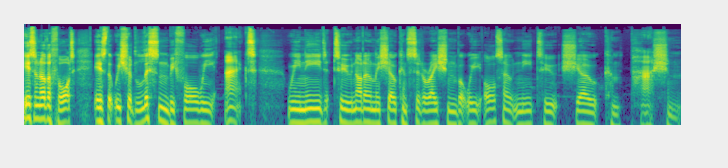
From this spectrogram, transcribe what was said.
Here's another thought is that we should listen before we act. We need to not only show consideration, but we also need to show compassion.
